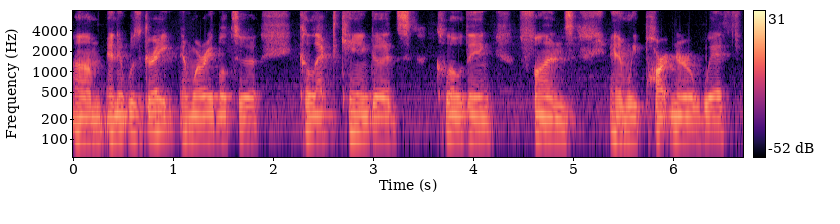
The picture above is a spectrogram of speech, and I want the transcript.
Um, and it was great. And we're able to collect canned goods, clothing, funds, and we partner with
